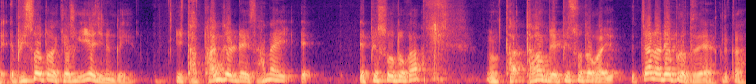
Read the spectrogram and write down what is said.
에피소드가 계속 이어지는 거예요. 이 다 단절돼서 하나의 에피소드가 어, 다, 다음 에피소드가 잘라내버려도 돼. 그러니까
